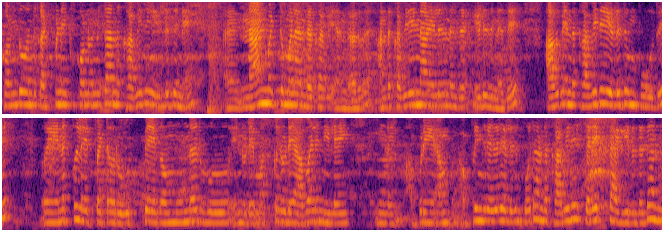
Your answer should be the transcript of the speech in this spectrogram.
கொண்டு வந்து கற்பனைக்கு கொண்டு வந்து தான் அந்த கவிதையை எழுதினேன். நான் மட்டுமல்ல அந்த கவி அந்த அது அந்த கவிதை நான் எழுதினது எழுதினது. ஆகவே அந்த கவிதை எழுதும் போது எனக்குள் ஏற்பட்ட ஒரு உத்வேகம் உணர்வு என்னுடைய மக்களுடைய அவல நிலை எங்கள் அப்படி அம்- அப்படிங்கிற இதில் எழுதும் போது அந்த கவிதை செலக்ட் ஆகியிருந்தது. அந்த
